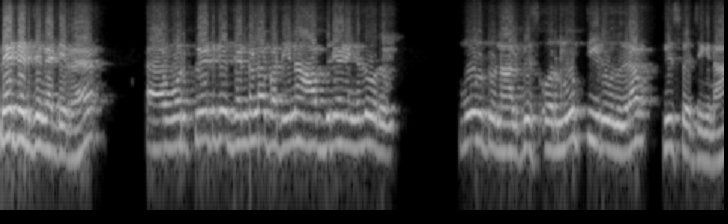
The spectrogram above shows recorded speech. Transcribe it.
பிளேட் அடிச்சு காட்டிடுறேன். ஒரு பிளேட்டுக்கு ஜென்ரலா பாத்தீங்கன்னா ஆஃப் பிரியாணிங்கிறது ஒரு மூணு டு நாலு பீஸ் ஒரு நூத்தி இருபது கிராம் பீஸ் வச்சீங்கன்னா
